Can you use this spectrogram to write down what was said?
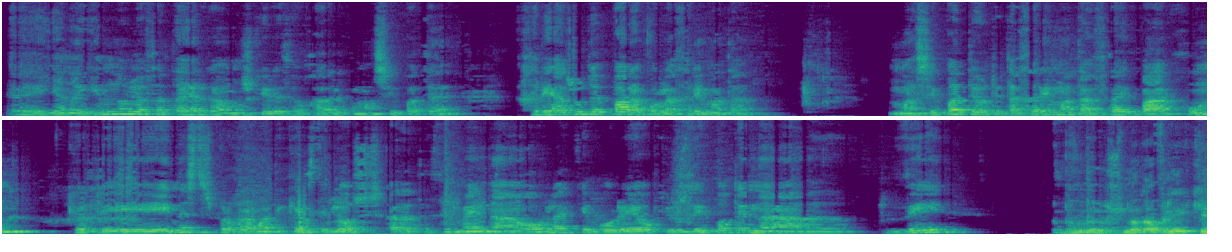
Ε, για να γίνουν όλα αυτά τα έργα όμως κύριε Θεοχάρη που μας είπατε χρειάζονται πάρα πολλά χρήματα. Μας είπατε ότι τα χρήματα αυτά υπάρχουν και ότι είναι στις προγραμματικές δηλώσεις κατατεθειμένα όλα και μπορεί οποιοδήποτε να δει Βεβαίως, να τα βρει και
